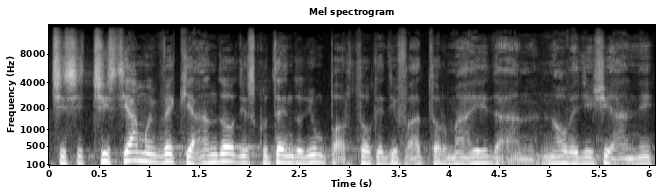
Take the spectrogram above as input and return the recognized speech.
ci, ci, stiamo invecchiando discutendo di un porto che di fatto ormai da 9-10 anni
